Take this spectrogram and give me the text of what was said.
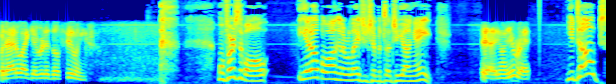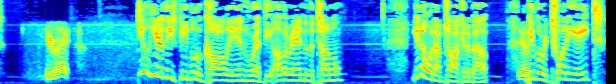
But how do I get rid of those feelings? Well, first of all, you don't belong in a relationship at such a young age. Yeah, you know, you're right. You don't. You're right. Do you hear these people who call in who are at the other end of the tunnel? You know what I'm talking about. Yep. People who are 28,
